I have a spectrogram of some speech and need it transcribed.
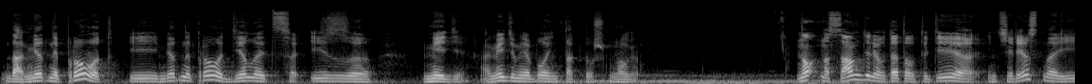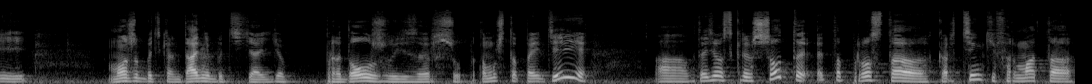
Да, медный провод, и медный провод делается из меди, а меди у меня было не так-то уж много. Но на самом деле вот эта вот идея интересна, и может быть когда-нибудь я ее продолжу и завершу, потому что по идее а, вот эти вот скриншоты это просто картинки формата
